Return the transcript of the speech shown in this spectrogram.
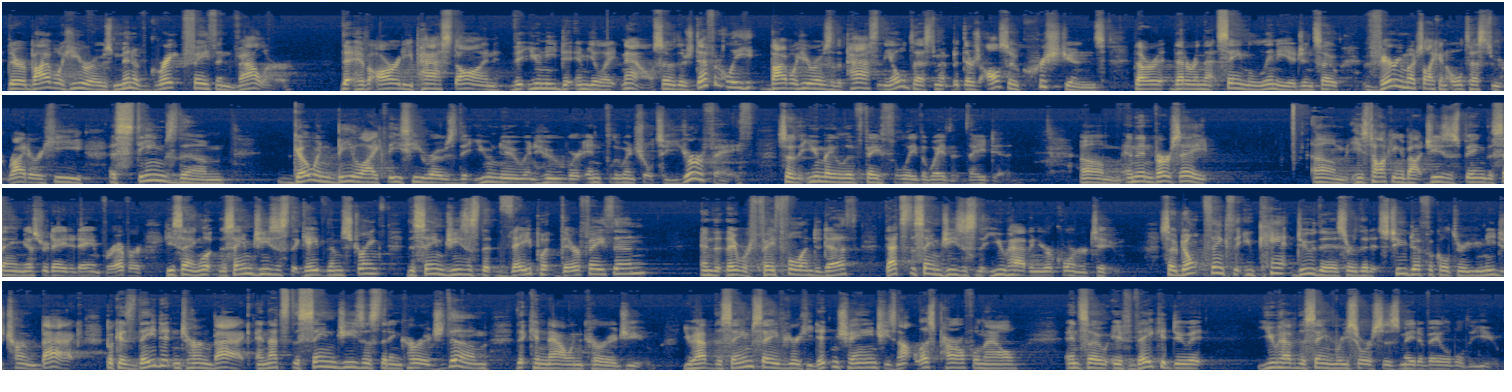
There are Bible heroes, men of great faith and valor, that have already passed on that you need to emulate now. So there's definitely Bible heroes of the past in the Old Testament, but there's also Christians that are, that are in that same lineage. And so, very much like an Old Testament writer, he esteems them. Go and be like these heroes that you knew and who were influential to your faith, so that you may live faithfully the way that they did. Um, and then verse 8 um, he's talking about Jesus being the same yesterday, today, and forever. He's saying, look, the same Jesus that gave them strength, the same Jesus that they put their faith in, and that they were faithful unto death, that's the same Jesus that you have in your corner too. So don't think that you can't do this or that it's too difficult or you need to turn back because they didn't turn back, and that's the same Jesus that encouraged them that can now encourage you. You have the same Savior. He didn't change, He's not less powerful now. And so if they could do it, you have the same resources made available to you.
